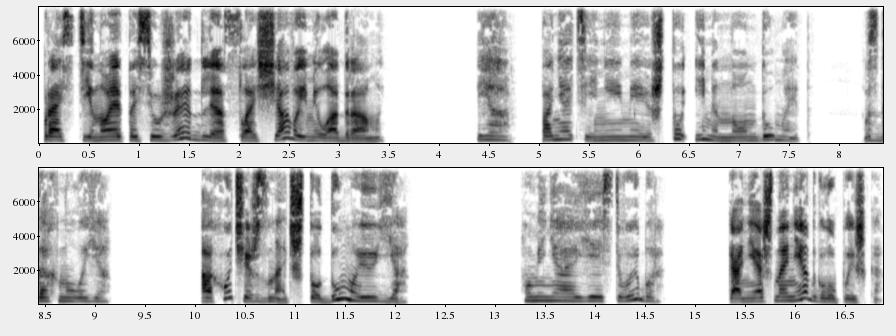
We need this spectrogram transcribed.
Прости, но это сюжет для слащавой мелодрамы. Я понятия не имею, что именно он думает, вздохнула я. А хочешь знать, что думаю я? У меня есть выбор? Конечно, нет, глупышка.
